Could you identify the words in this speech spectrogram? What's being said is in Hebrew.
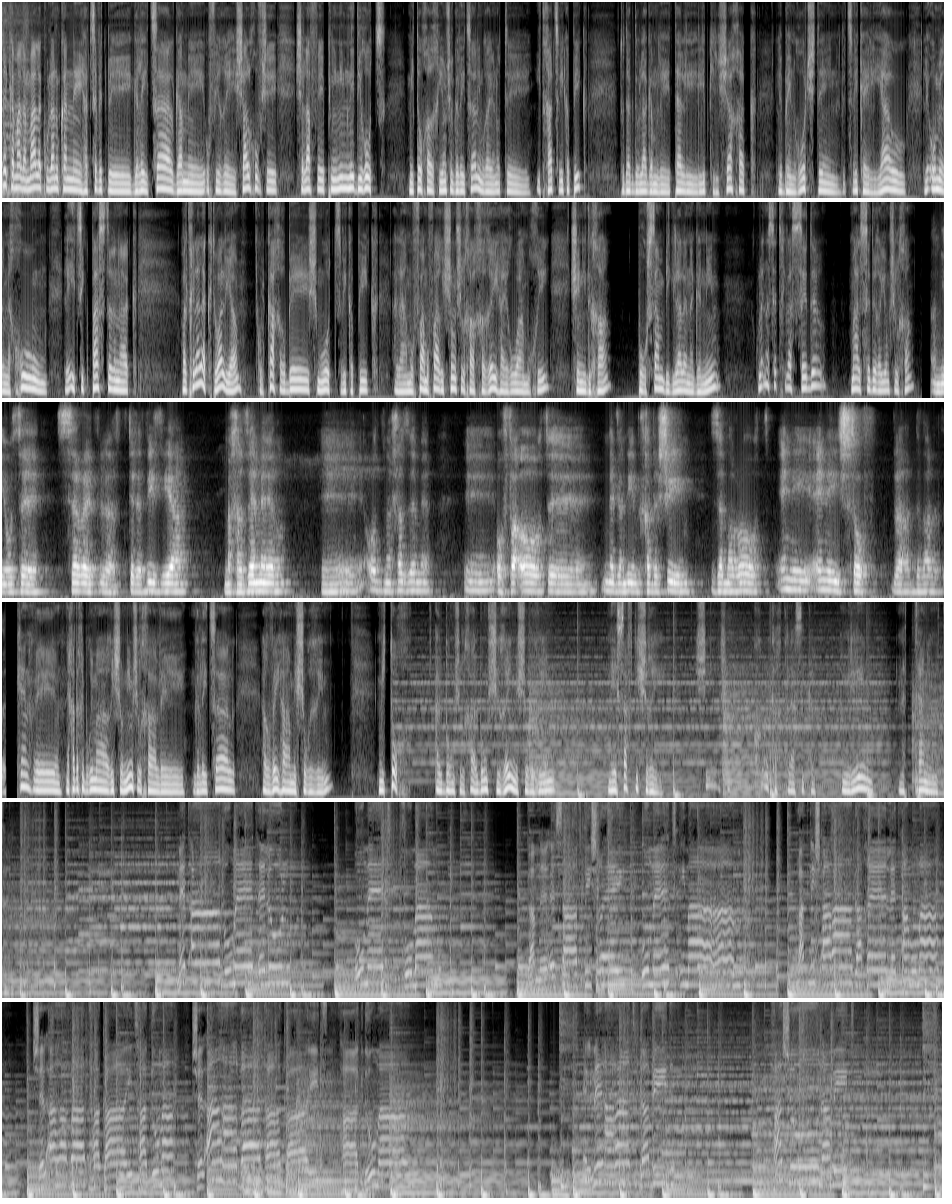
רקע מעלה מעלה, כולנו כאן אה, הצוות בגלי צה"ל, גם אה, אופיר אה, שלחוב ששלף פנינים נדירות מתוך הארכיון של גלי צה"ל עם ראיונות איתך, צביקה פיק. תודה גדולה גם לטלי ליפקין-שחק, לבן רוטשטיין, לצביקה אליהו, לעומר נחום, לאיציק פסטרנק. אבל תחילה לאקטואליה, כל כך הרבה שמועות, צביקה פיק, על המופע, המופע הראשון שלך אחרי האירוע המוחי, שנדחה, פורסם בגלל הנגנים. אולי נעשה תחילה סדר? מה על סדר היום שלך? אני עושה סרט לטלוויזיה, מחזמר, אה, עוד מחזמר, אה, הופעות, אה, נגנים חדשים, זמרות, אין לי, אין לי סוף לדבר הזה. כן, ואחד החיבורים הראשונים שלך לגלי צה"ל, ערבי המשוררים, מתוך אלבום שלך, אלבום שירי משוררים, נאסף תשרי. שיר שכל כך קלאסיקה. המילים נתן יונתן. מת אב ומת אלול ומת חומם גם נאסף תשרי ומת עמם. רק נשארה גחלת עמומה של אהבת הקיץ הקדומה, של אהבת הקיץ הקדומה. אל מערת דוד השונמית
